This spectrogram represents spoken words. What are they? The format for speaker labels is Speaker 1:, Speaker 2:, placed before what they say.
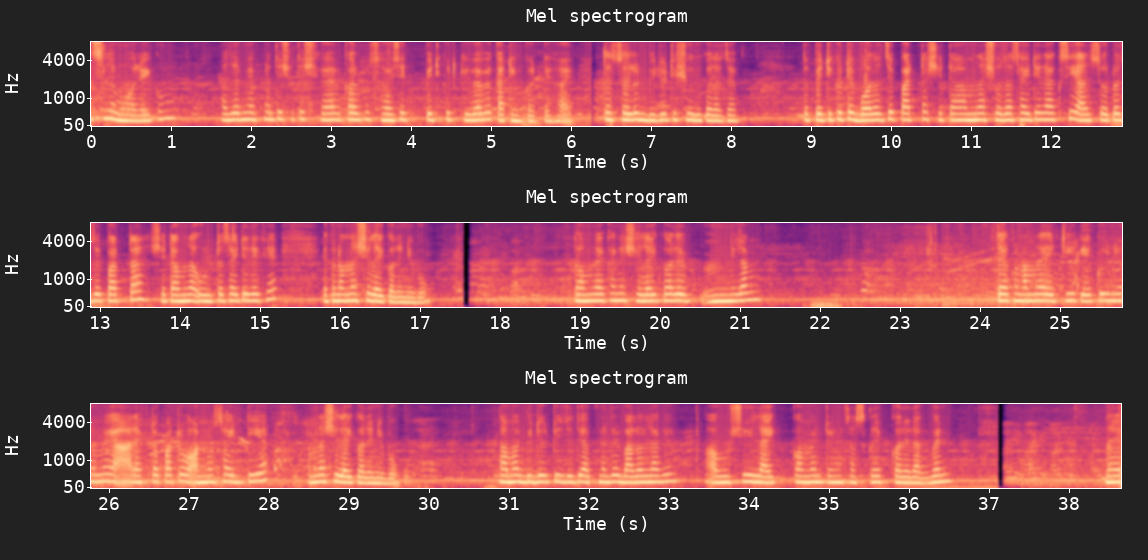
Speaker 1: আসসালামু আলাইকুম। আজ আমি আপনাদের সাথে শেয়ার করব ছয় সেট পেটিকোট কীভাবে কাটিং করতে হয়। তো চলুন ভিডিওটি শুরু করা যাক। তো পেটিকোটের বড় যে পার্টটা সেটা আমরা সোজা সাইডে রাখছি আর ছোটো যে পার্টটা সেটা আমরা উল্টো সাইডে রেখে এখন আমরা সেলাই করে নিব। তো আমরা এখানে সেলাই করে নিলাম। তো এখন আমরা ঠিক একই নিয়মে আর একটা পাটও অন্য সাইড দিয়ে আমরা সেলাই করে নিব। আমার ভিডিওটি যদি আপনাদের ভালো লাগে, অবশ্যই লাইক কমেন্ট এবং সাবস্ক্রাইব করে রাখবেন।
